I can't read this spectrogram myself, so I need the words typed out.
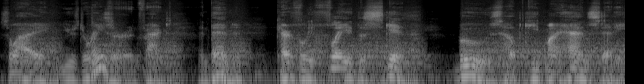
So I used a razor, in fact, and then carefully flayed the skin. Booze helped keep my hand steady.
